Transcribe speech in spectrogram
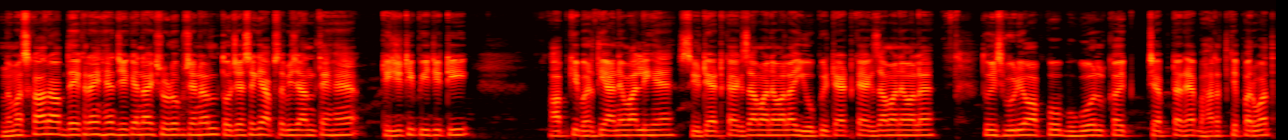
नमस्कार, आप देख रहे हैं जी के नाइक्स यूट्यूब चैनल तो जैसे कि आप सभी जानते हैं टीजीटी पीजीटी आपकी भर्ती आने वाली है। सी टेट का एग्ज़ाम आने वाला है यूपी टेट का एग्ज़ाम आने वाला है। तो इस वीडियो में आपको भूगोल का एक चैप्टर है, भारत के पर्वत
